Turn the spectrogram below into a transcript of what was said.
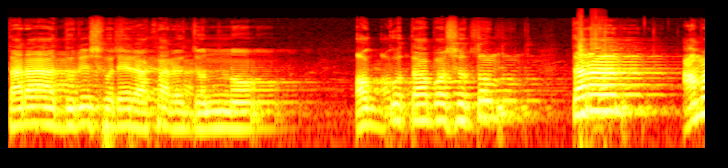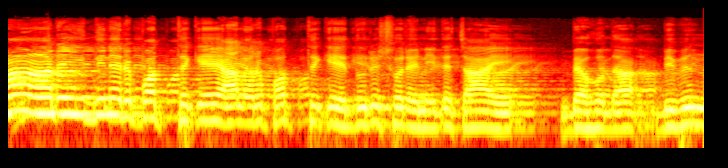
তারা দূরে সরে রাখার জন্য অজ্ঞতাবশত তারা আমার এই দিনের পথ থেকে আলোর পথ থেকে দূরে সরে নিতে চায় বেহুদা বিভিন্ন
